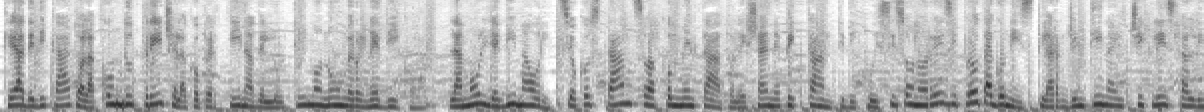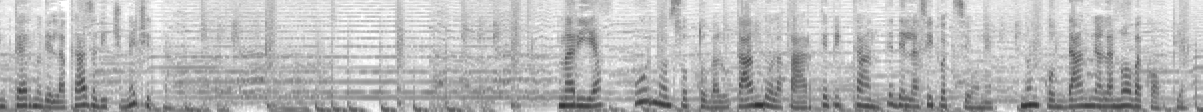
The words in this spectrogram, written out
che ha dedicato alla conduttrice la copertina dell'ultimo numero in edicola, la moglie di Maurizio Costanzo ha commentato le scene piccanti di cui si sono resi protagonisti l'Argentina e il ciclista all'interno della casa di Cinecittà. Maria, pur non sottovalutando la parte piccante della situazione, non condanna la nuova coppia.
